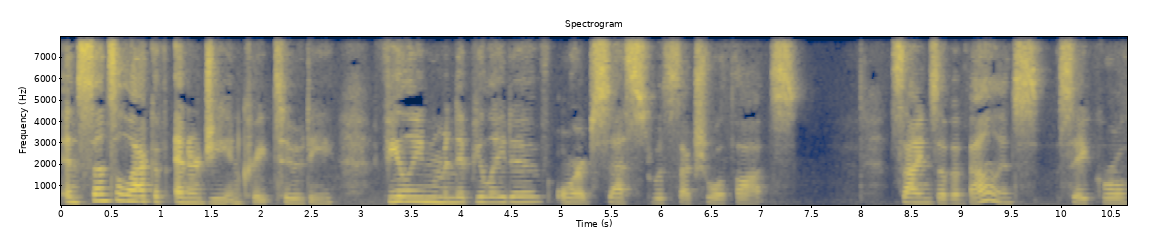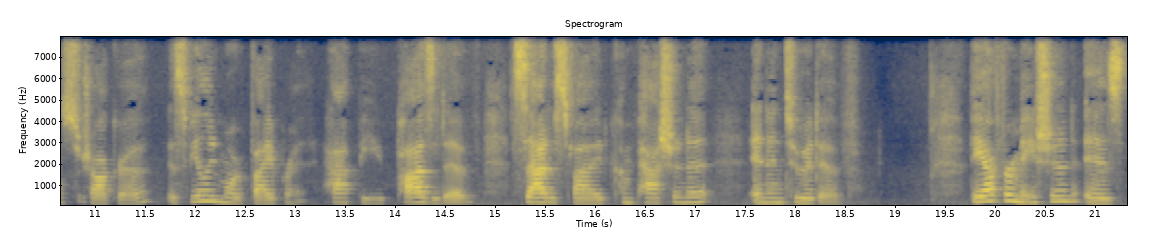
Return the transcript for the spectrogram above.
and sense a lack of energy and creativity, feeling manipulative or obsessed with sexual thoughts. Signs of a balanced sacral chakra is feeling more vibrant, happy, positive, satisfied, compassionate, and intuitive. The affirmation is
